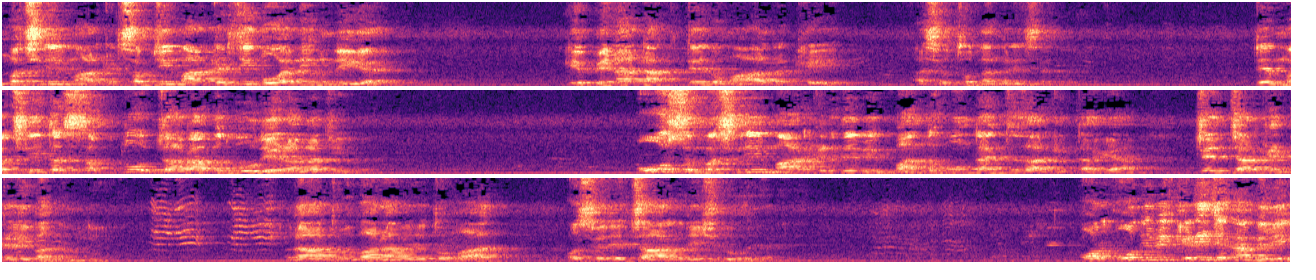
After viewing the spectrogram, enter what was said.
ਮੱਛਲੀ ਮਾਰਕੀਟ, ਸਬਜੀ ਮਾਰਕੀਟ ਦੀ ਬੋ ਐਵੇਂ ਹੁੰਦੀ ਹੈ। ਕਿ ਬਿਨਾਂ ਨੱਕ ਤੇ ਰੁਮਾਲ ਰੱਖੇ ਅਸੀਂ ਉੱਥੋਂ ਲੰਘ ਨਹੀਂ ਸਕਦੇ। ਤੇ ਮੱਛਲੀ ਤਾਂ ਸਭ ਤੋਂ ਜ਼ਿਆਦਾ ਬਦਬੂ ਦੇਣ ਵਾਲਾ ਜੀਵ ਹੈ। ਉਸ ਮੱਛਲੀ ਮਾਰਕੀਟ ਦੇ ਵੀ ਬੰਦ ਹੋਣ ਦਾ ਇੰਤਜ਼ਾਰ ਕੀਤਾ ਗਿਆ। 3-4 ਘੰਟੇ ਲਈ ਬੰਦ ਹੁੰਦੀ ਰਾਤ ਨੂੰ 12 ਵਜੇ ਤੋਂ ਬਾਅਦ ਉਸ ਵੇਲੇ 4 ਵਜੇ ਸ਼ੁਰੂ ਹੋ ਜਾਂਦੀ ਔਰ ਉਹਦੀ ਵੀ ਕਿਹੜੀ ਜਗ੍ਹਾ ਮਿਲੀ?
